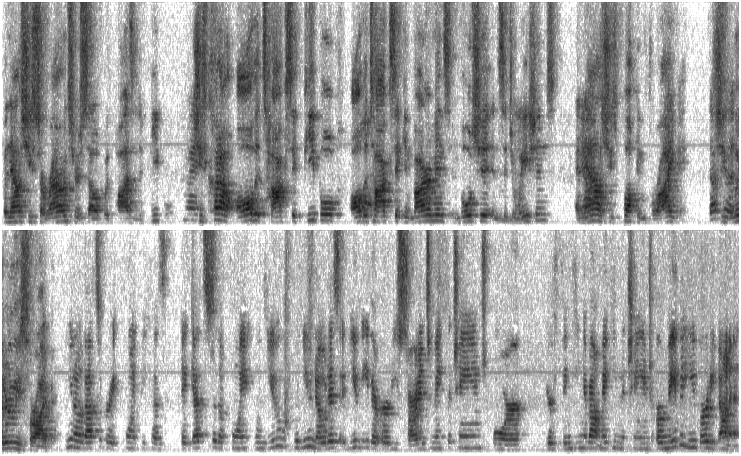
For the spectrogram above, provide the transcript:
but now she surrounds herself with positive people. Right. She's cut out all the toxic people, all the toxic environments and bullshit and mm-hmm. situations, and. Yeah. now she's fucking thriving. That's she a- literally is thriving. you know that's a great point because it gets to the point when you when you notice if you've either already started to make the change or you're thinking about making the change or maybe you've already done it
